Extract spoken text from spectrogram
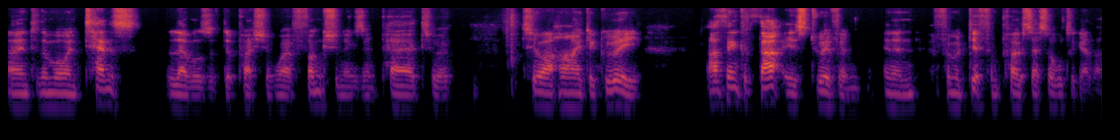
uh, into the more intense levels of depression where functioning is impaired to a to a high degree i think that is driven in an, from a different process altogether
